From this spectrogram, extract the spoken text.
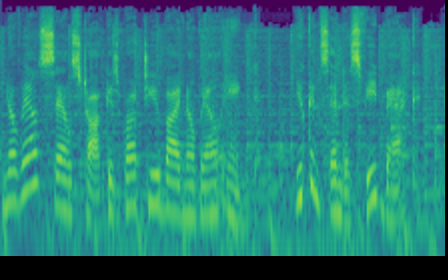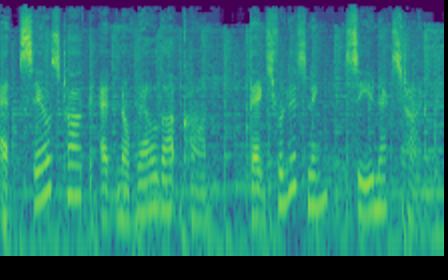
Novell Sales Talk is brought to you by Novell Inc. You can send us feedback at salestalk at novell.com. Thanks for listening. See you next time.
